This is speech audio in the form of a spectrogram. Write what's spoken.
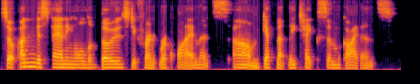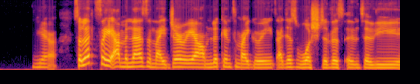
So understanding all of those different requirements um, definitely takes some guidance. Yeah. So let's say I'm a nurse in Nigeria. I'm looking to migrate. I just watched this interview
